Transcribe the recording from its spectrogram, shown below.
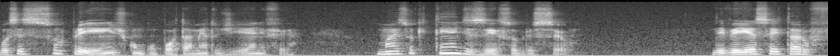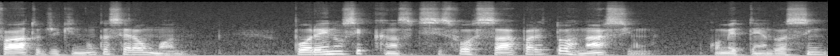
Você se surpreende com o comportamento de Yennefer, mas o que tem a dizer sobre o seu? Deveria aceitar o fato de que nunca será humano, porém não se cansa de se esforçar para tornar-se um, cometendo assim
